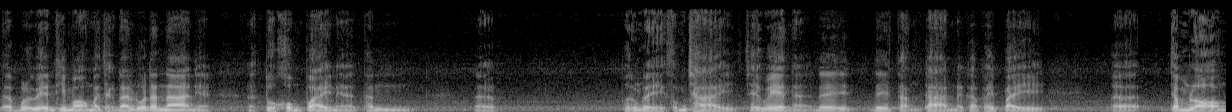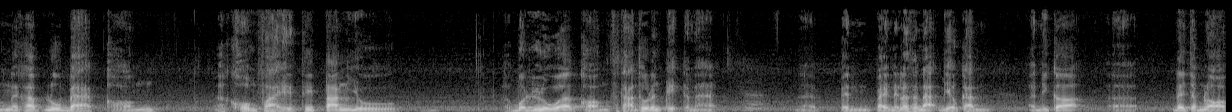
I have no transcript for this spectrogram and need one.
เอ่อบริเวณที่มองมาจากด้านรั้วด้านหน้าเนี่ยเอ่อตัวโคมไฟเนี่ยท่านเอ่อพลตำรวจเอกสมชายชัยเวทนะได้ได้สั่งการนะครับให้ไปเอ่อจำลองนะครับรูปแบบของเอ่อโคมไฟที่ตั้งอยู่บนรั้วของสถานทูตอังกฤษนะฮะเอ่อเป็นไปในลักษณะเดียวกัน อันนี้ก็เอ่อได้จำลอง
